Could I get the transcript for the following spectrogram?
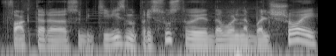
фактор субъективизма присутствует довольно большой.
